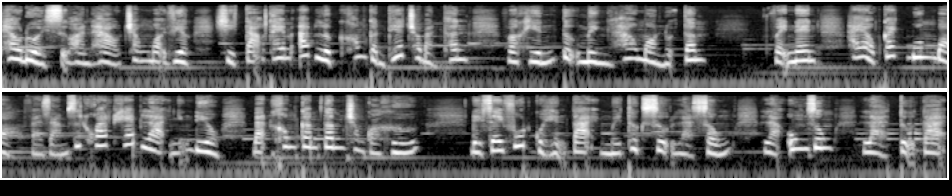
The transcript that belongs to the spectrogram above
theo đuổi sự hoàn hảo trong mọi việc, chỉ tạo thêm áp lực không cần thiết cho bản thân và khiến tự mình hao mòn nội tâm. Vậy nên, hãy học cách buông bỏ và dám dứt khoát khép lại những điều bạn không cam tâm trong quá khứ, để giây phút của hiện tại mới thực sự là sống, là ung dung, là tự tại.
